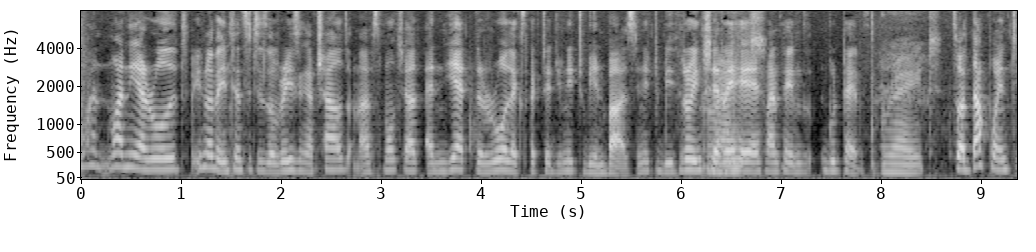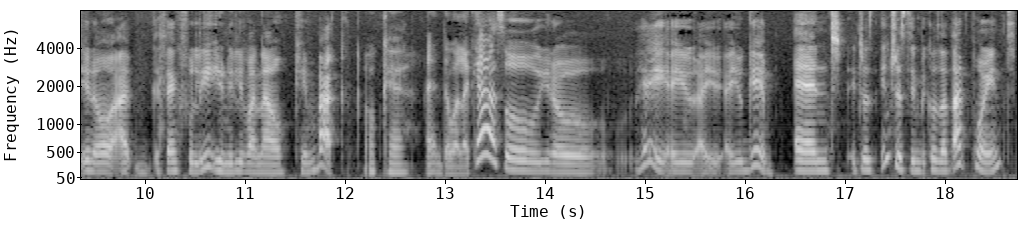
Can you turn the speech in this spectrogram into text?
one one year old. You know the intensities of raising a child, a small child, and yet the role expected you need to be in bars, you need to be throwing sherehe, Right. fun times, good times. Right. So at that point, you know, I, thankfully Unilever now came back Okay. and they were like, "Yeah, so you know, hey, are you are you, are you game?" And it was interesting because at that point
